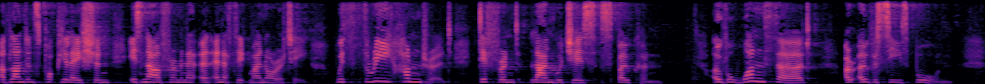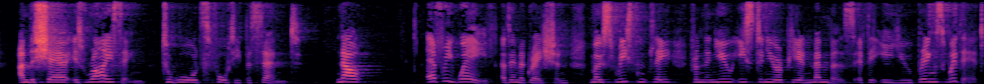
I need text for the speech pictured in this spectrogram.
of London's population is now from an, an ethnic minority, with 300 different languages spoken. Over one third are overseas born, and the share is rising towards 40%. Now, every wave of immigration, most recently from the new Eastern European members of the EU, brings with it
